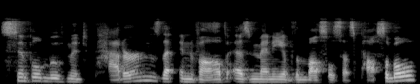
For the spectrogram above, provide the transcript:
simple movement patterns that involve as many of the muscles as possible.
